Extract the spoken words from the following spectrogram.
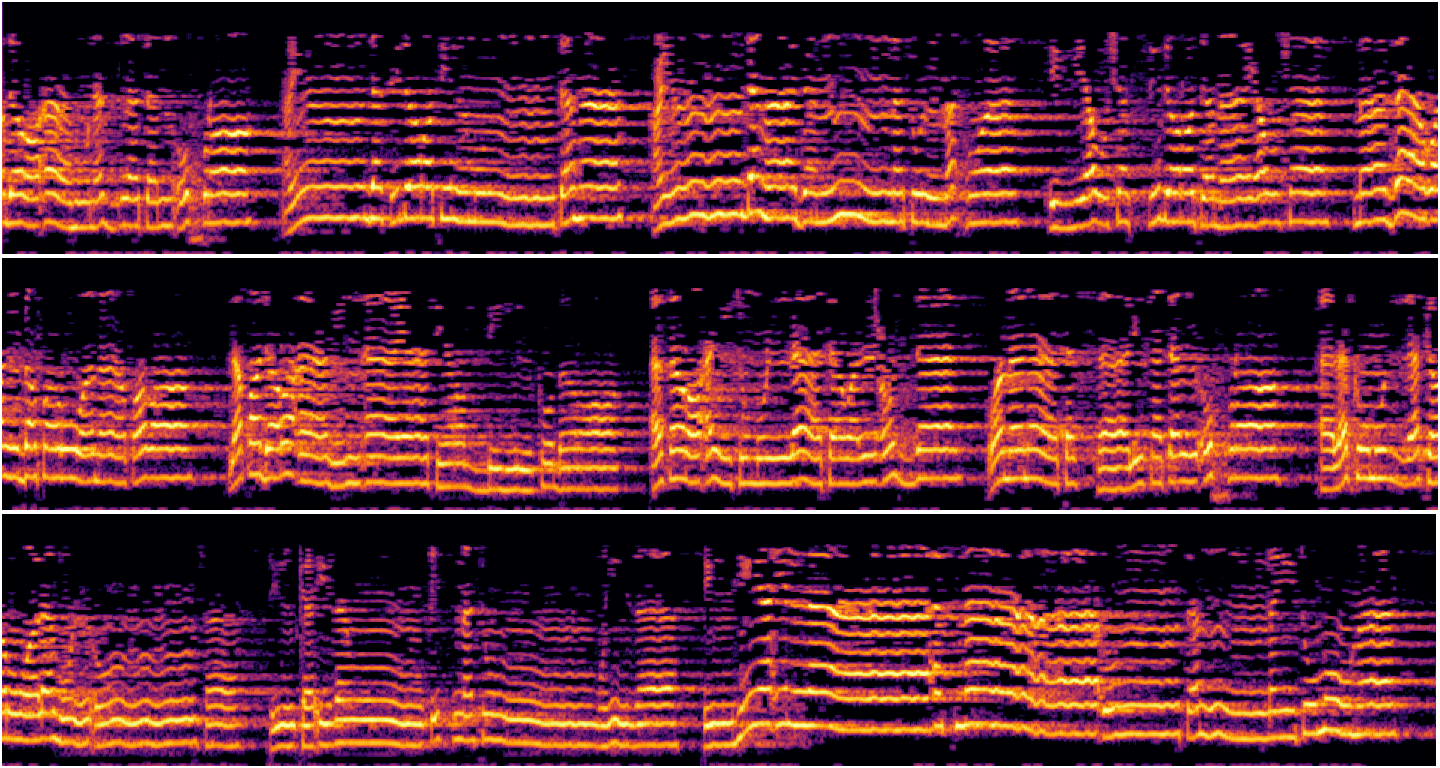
ولقد رآه نزلة أخرى عند سدرة المنتهى عندها جنة المأوى إذ يغشى السدرة ما يغشى ما ذاغ البصر وما طغى. لقد رأى من آيات ربه الكبرى. أفرأيتم اللات والعزى ومناة الثالثة الأخرى ألكم الذكر وله الأنثى تلك إذا قسمة ضيزى إن هي إلا أسماء سميتموها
